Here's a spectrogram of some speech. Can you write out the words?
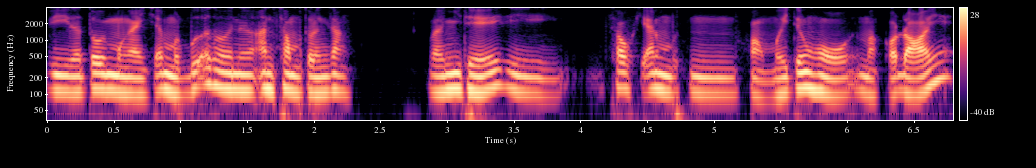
vì là tôi một ngày chỉ ăn một bữa thôi nên ăn xong tôi đánh răng. Và như thế thì sau khi ăn một ừ, khoảng mấy tiếng đồng hồ mà có đói ấy,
